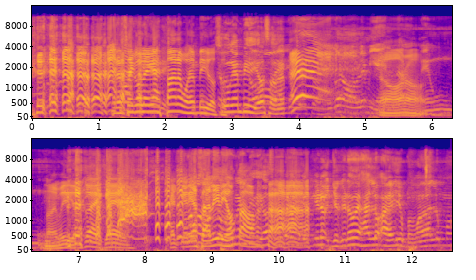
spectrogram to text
¿Pero ese colega es pana o es Es envidioso? un envidioso. un envidioso. Chico, no hable mierda. No, no. Es un... No es envidioso, es que, que él quería No, salir y no estaba. yo, quiero, yo quiero dejarlo a ellos. Vamos a darle un, mo-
